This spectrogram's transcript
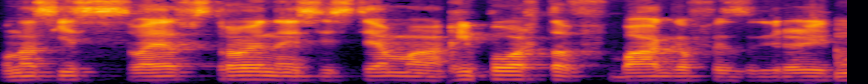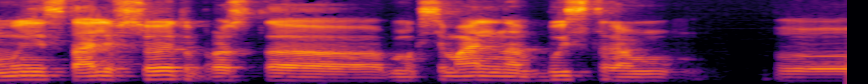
У нас есть своя встроенная система репортов, багов из игры. Мы стали все это просто максимально быстрым э,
